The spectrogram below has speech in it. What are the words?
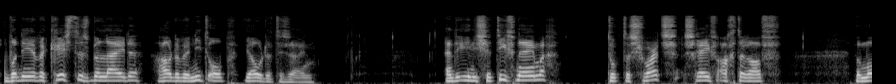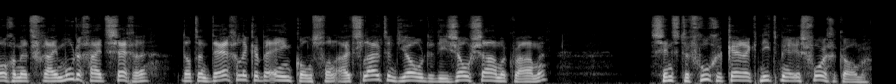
Wanneer we Christus beleiden, houden we niet op Joden te zijn. En de initiatiefnemer, Dr. Schwartz, schreef achteraf: We mogen met vrijmoedigheid zeggen dat een dergelijke bijeenkomst van uitsluitend Joden die zo samenkwamen, sinds de vroege kerk niet meer is voorgekomen.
